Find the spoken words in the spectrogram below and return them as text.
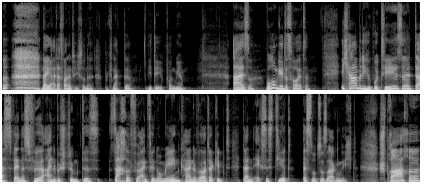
naja, das war natürlich so eine beknackte Idee von mir. Also, worum geht es heute? Ich habe die Hypothese, dass wenn es für eine bestimmte Sache, für ein Phänomen keine Wörter gibt, dann existiert es sozusagen nicht. Sprache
